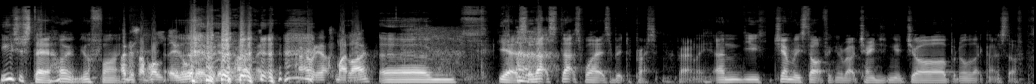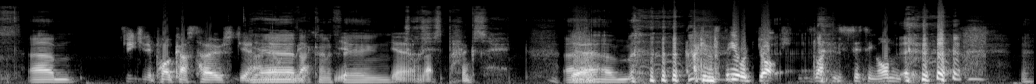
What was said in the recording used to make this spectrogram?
you just stay at home. You're fine. I just have holidays all day. Every day apparently. apparently, that's my life. Um, yeah, so that's that's why it's a bit depressing, apparently, and you generally start thinking about changing your job and all that kind of stuff. Um, Changing your podcast host, yeah, I know what yeah, that kind of thing. Yeah, Josh that- is back soon. Yeah. Um, I can feel Josh. Like he's sitting on.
